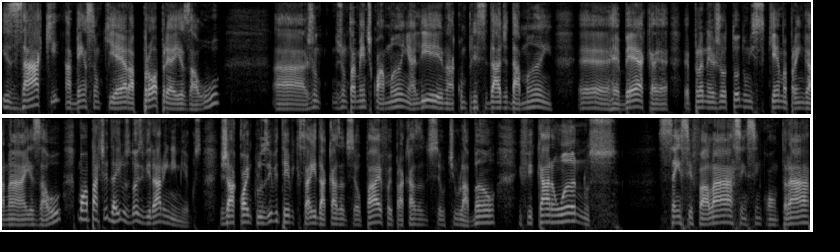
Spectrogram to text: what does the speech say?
Isaac, a bênção que era a própria Esaú, ah, juntamente com a mãe ali, na cumplicidade da mãe, é, Rebeca, é, planejou todo um esquema para enganar Esaú. Bom, a partir daí os dois viraram inimigos. Jacó, inclusive, teve que sair da casa do seu pai, foi para a casa do seu tio Labão e ficaram anos sem se falar, sem se encontrar.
